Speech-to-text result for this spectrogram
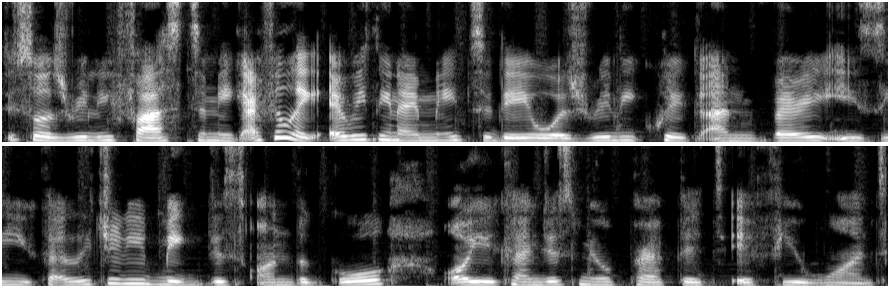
This was really fast to make. I feel like everything i made today was really quick and very easy. You can literally make this on the go or you can just meal prep it if you want.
